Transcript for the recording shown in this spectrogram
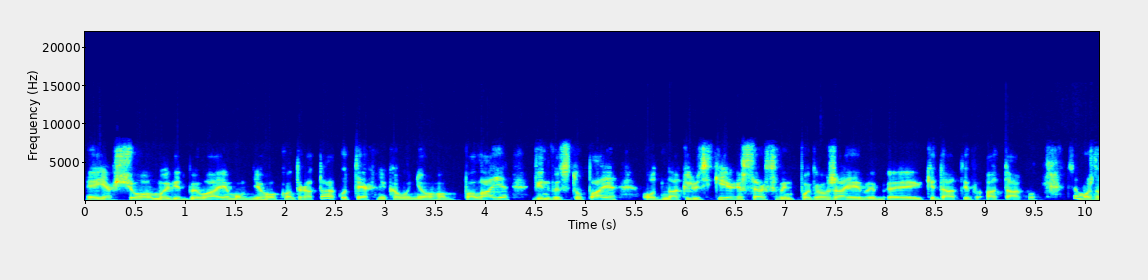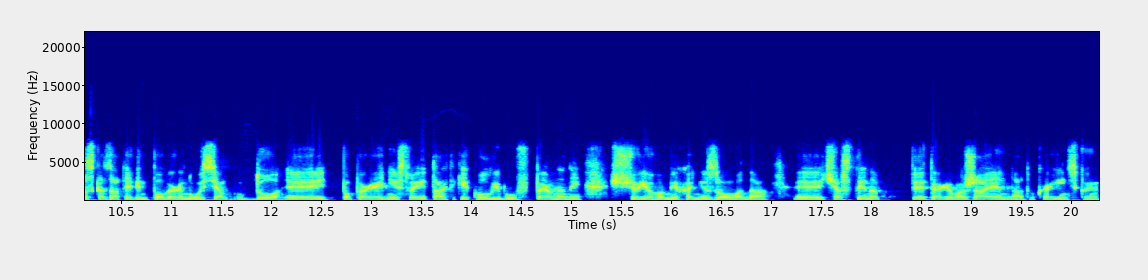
Е, Якщо ми відбиваємо його контратаку, техніка у нього палає, він відступає. Однак людський ресурс він продовжує е, кидати в атаку. Це можна сказати, він повернувся до е, попередньої своєї тактики, коли був впевнений, що його механізована частина переважає над українською.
